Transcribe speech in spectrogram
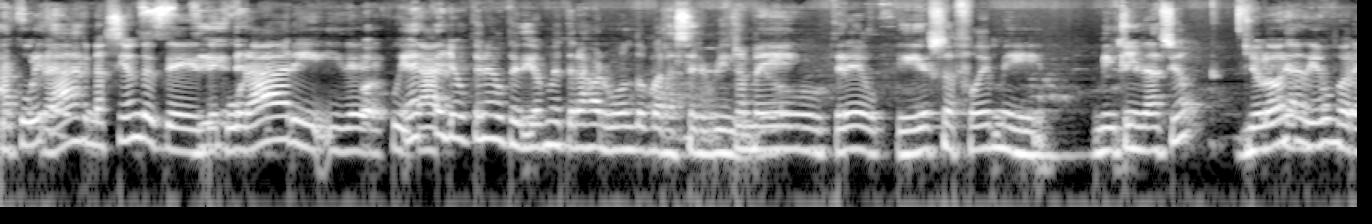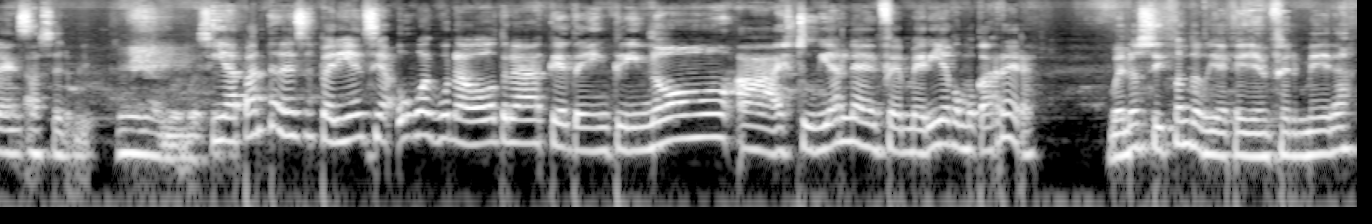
a, curar. inclinación de, de- Sí, de de- curar y, y de Es cuidar. que yo creo que Dios me trajo al mundo para servir. Amén. Yo creo que esa fue mi, mi inclinación. Yo Gloria a Dios por eso. A servir. Y aparte de esa experiencia, ¿hubo alguna otra que te inclinó a estudiar la enfermería como carrera? Bueno, sí, cuando vi a aquella enfermera,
